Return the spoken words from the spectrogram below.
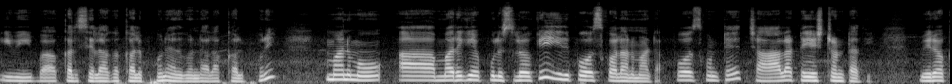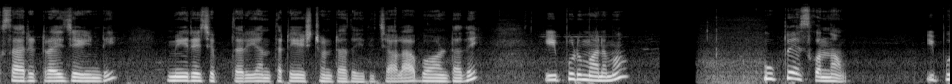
ఇవి బాగా కలిసేలాగా కలుపుకొని అదిగోండి అలా కలుపుకొని మనము ఆ మరిగే పులుసులోకి ఇది పోసుకోవాలన్నమాట. పోసుకుంటే చాలా టేస్ట్ ఉంటుంది. మీరు ఒకసారి ట్రై చేయండి. మీరే చెప్తారు ఎంత టేస్ట్ ఉంటుందో. ఇది చాలా బాగుంటుంది. ఇప్పుడు మనము ఉప్పు వేసుకుందాం. ఉప్పు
